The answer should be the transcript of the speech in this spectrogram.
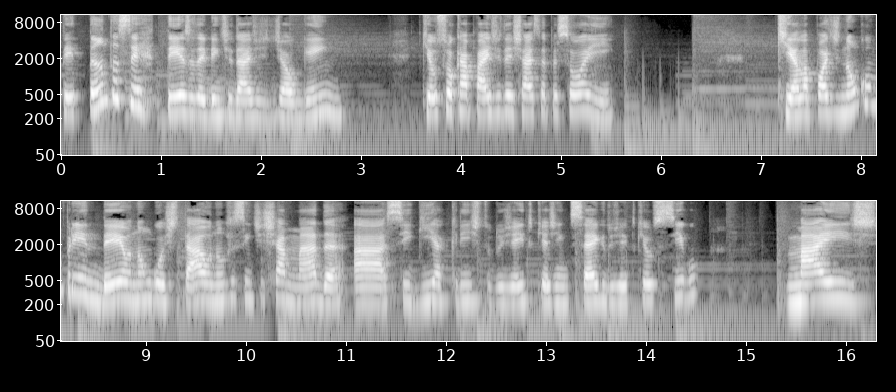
ter tanta certeza da identidade de alguém que eu sou capaz de deixar essa pessoa aí. Que ela pode não compreender, ou não gostar, ou não se sentir chamada a seguir a Cristo do jeito que a gente segue, do jeito que eu sigo, mas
